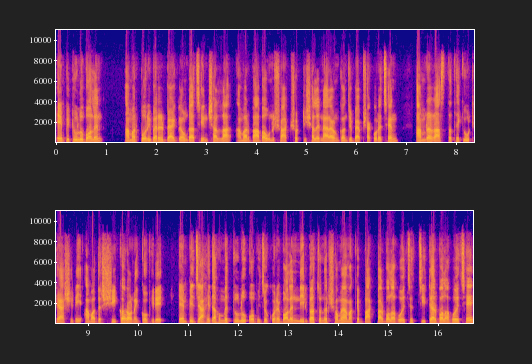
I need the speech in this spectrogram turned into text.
এমপি টুলু বলেন, আমার পরিবারের ব্যাকগ্রাউন্ড আছে ইনশাল্লাহ। আমার বাবা উনিশশো আটষট্টি সালে নারায়ণগঞ্জে ব্যবসা করেছেন। আমরা রাস্তা থেকে উঠে আসিনি। আমাদের শিকড় অনেক গভীরে। এমপি জাহিদ আহমেদ টুলু অভিযোগ করে বলেন, নির্বাচনের সময় আমাকে বাটপার বলা হয়েছে, চিটার বলা হয়েছে,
